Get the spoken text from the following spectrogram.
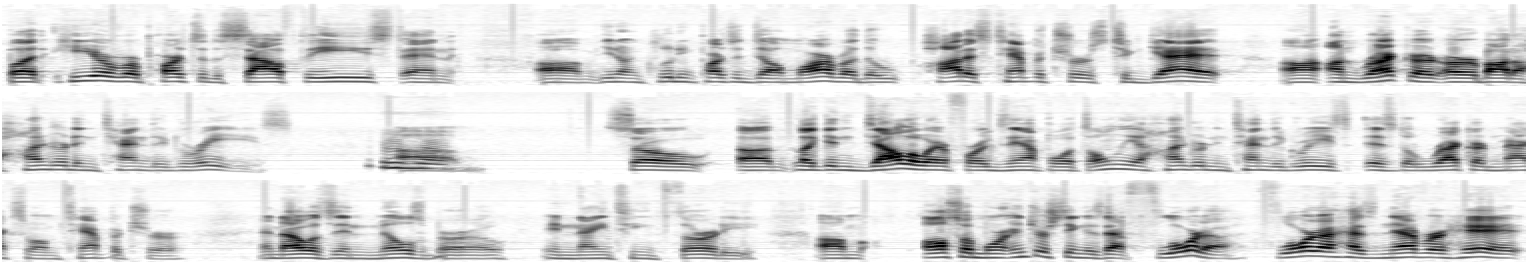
But here over parts of the southeast and um, you know, including parts of Delmarva, the hottest temperatures to get uh, on record are about 110 degrees. Mm-hmm. Um, so, uh, like in Delaware, for example, it's only 110 degrees is the record maximum temperature, and that was in Millsboro in 1930. Um, also, more interesting is that Florida, Florida has never hit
